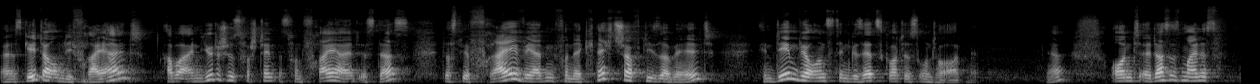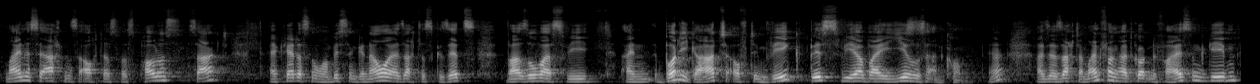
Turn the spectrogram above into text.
Äh, es geht da um die Freiheit, aber ein jüdisches Verständnis von Freiheit ist das, dass wir frei werden von der Knechtschaft dieser Welt, indem wir uns dem Gesetz Gottes unterordnen. Ja? Und äh, das ist meines, meines Erachtens auch das, was Paulus sagt. Er erklärt das noch ein bisschen genauer. Er sagt, das Gesetz war sowas wie ein Bodyguard auf dem Weg, bis wir bei Jesus ankommen. Ja? Also er sagt, am Anfang hat Gott eine Verheißung gegeben,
